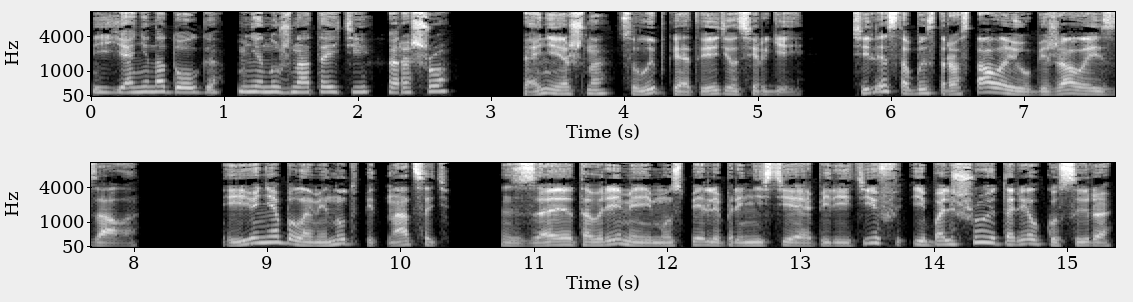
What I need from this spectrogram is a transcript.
Я ненадолго, мне нужно отойти, хорошо?» «Конечно», — с улыбкой ответил Сергей. Селеста быстро встала и убежала из зала. Ее не было минут пятнадцать. За это время им успели принести аперитив и большую тарелку сыра.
